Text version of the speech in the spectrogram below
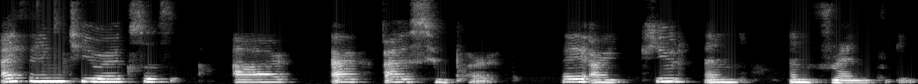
I think T-Rexes are are are super. They are cute and and friendly.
